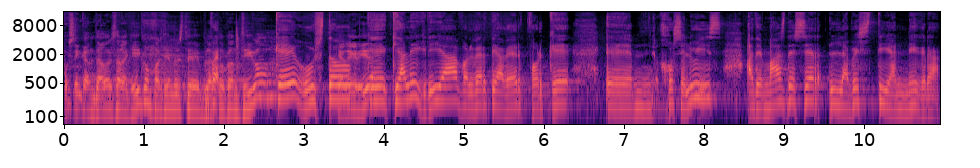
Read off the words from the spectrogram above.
Pues encantado de estar aquí compartiendo este plato contigo. Qué gusto, qué alegría. volverte a ver porque eh, José Luis, además de ser la bestia negra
